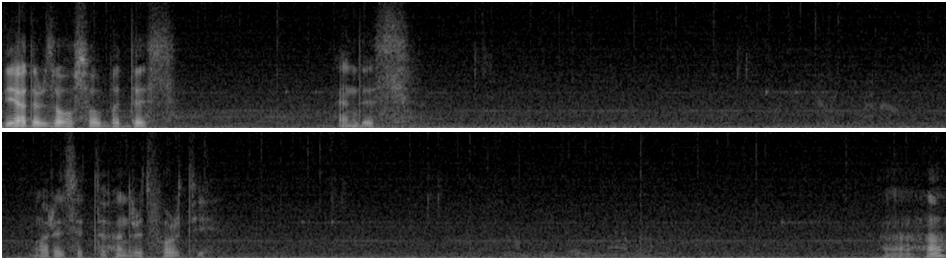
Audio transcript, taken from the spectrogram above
The others also, but this. And this. What is it? 140. Uh-huh.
